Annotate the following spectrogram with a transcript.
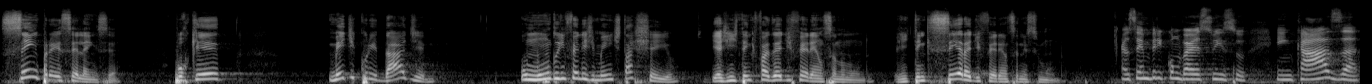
Sempre a excelência. Porque mediocridade, o mundo infelizmente está cheio. E a gente tem que fazer a diferença no mundo. A gente tem que ser a diferença nesse mundo. Eu sempre converso isso em casa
